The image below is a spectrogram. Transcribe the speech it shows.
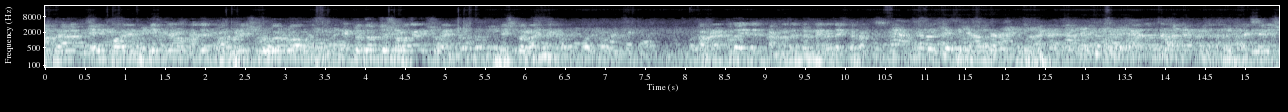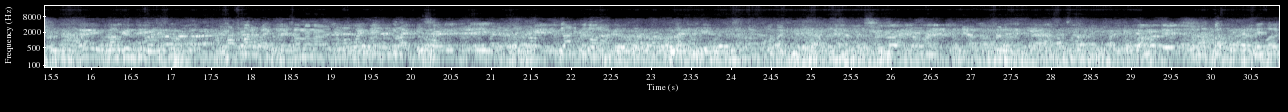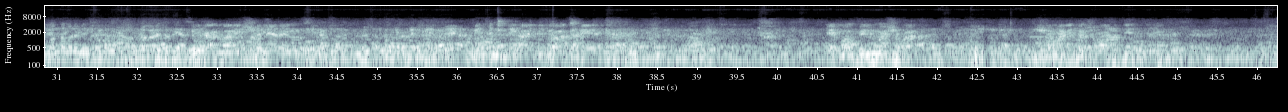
আমরা এর পরের মিটিংটা ওনাদের পরপরই শুরু করব একটু ধৈর্য সহকারে শোনেন বেশি করে লাগবে আপনারা কোথাও এদের আপনাদের জন্য এরা দেখতে পাচ্ছি বাংলাদেশ বন্ধ করে দোকান মালিক মেয়ারের আয়োজিত আজকে এই মত বিনিময় সভার সম্মানিত সভাপতি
